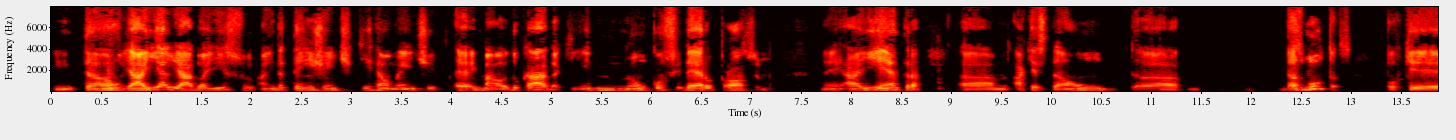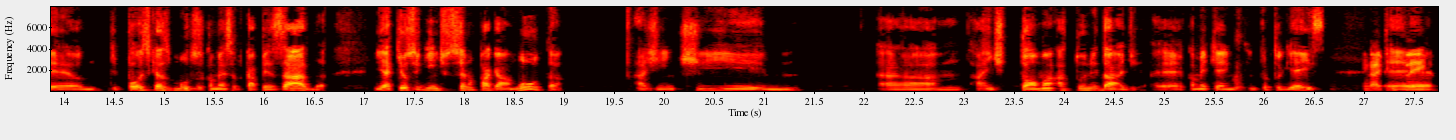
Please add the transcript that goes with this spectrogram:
Então, e aí aliado a isso, ainda tem gente que realmente é mal educada, que não considera o próximo, Né? Aí entra a questão uh, das multas, porque depois que as multas começam a ficar pesadas, e aqui é o seguinte, se você não pagar a multa, a gente uh, a gente toma a tua unidade. É, como é que é em, em português? Inadimplência.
